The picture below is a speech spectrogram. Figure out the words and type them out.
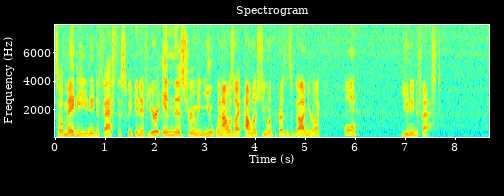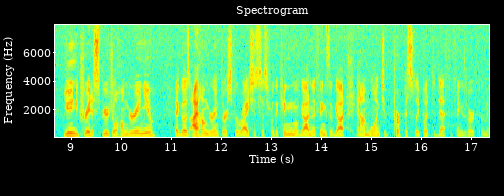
So maybe you need to fast this week. And if you're in this room and you, when I was like, How much do you want the presence of God? And you're like, Eh, you need to fast. You need to create a spiritual hunger in you that goes, I hunger and thirst for righteousness, for the kingdom of God and the things of God, and I'm going to purposely put to death the things of earth in me.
